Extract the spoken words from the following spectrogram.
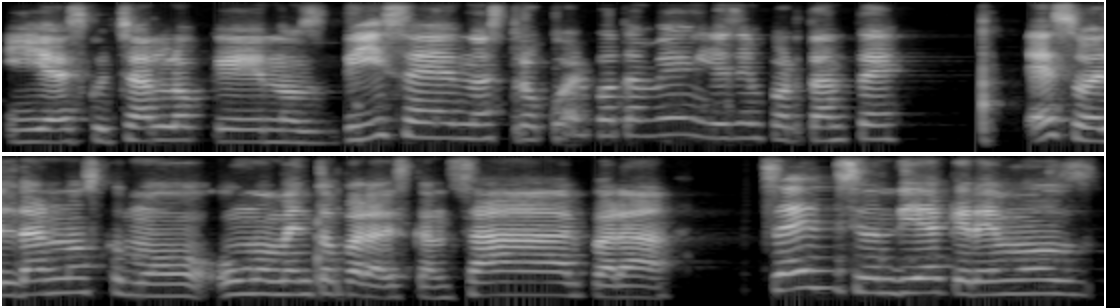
y a escuchar lo que nos dice nuestro cuerpo también y es importante eso, el darnos como un momento para descansar, para, sé, si un día queremos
